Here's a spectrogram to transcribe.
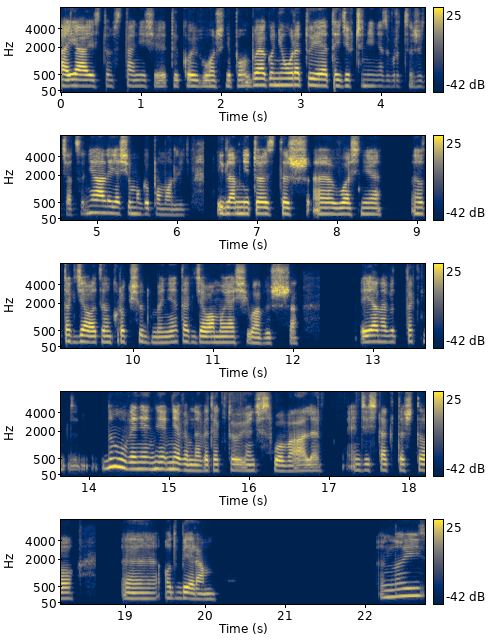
a ja jestem w stanie się tylko i wyłącznie pomóc, bo ja go nie uratuję, ja tej dziewczynie nie zwrócę życia, co nie, ale ja się mogę pomodlić. I dla mnie to jest też e, właśnie, no tak działa ten krok siódmy, nie? Tak działa moja siła wyższa. Ja nawet tak, no mówię, nie, nie, nie wiem nawet jak to ująć w słowa, ale gdzieś tak też to e, odbieram. No i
